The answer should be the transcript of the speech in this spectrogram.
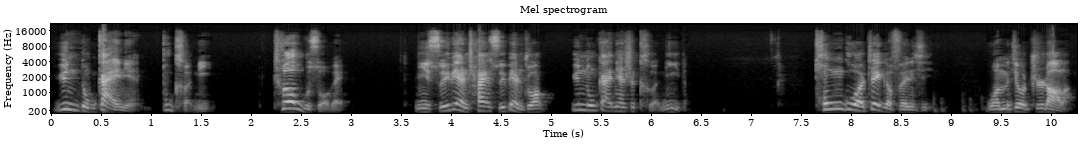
运动概念不可逆，车无所谓，你随便拆随便装。运动概念是可逆的。通过这个分析，我们就知道了，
